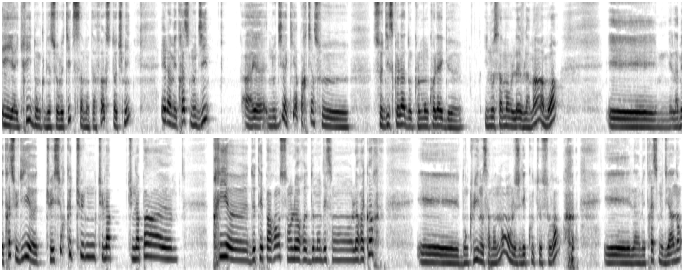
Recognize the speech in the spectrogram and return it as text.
et a écrit donc bien sûr le titre Samantha Fox Touch Me. Et la maîtresse nous dit, nous dit à qui appartient ce, ce disque-là. Donc mon collègue euh, innocemment lève la main à moi. Et la maîtresse lui dit euh, Tu es sûr que tu, tu l'as, tu n'as pas euh, pris euh, de tes parents sans leur demander son, leur accord? Et donc lui, innocemment, non, je l'écoute souvent. Et la maîtresse nous dit Ah non,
